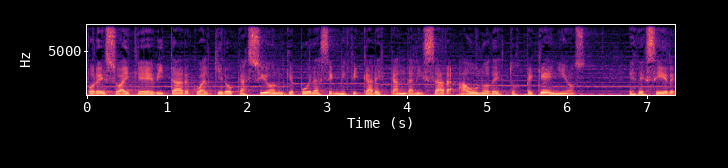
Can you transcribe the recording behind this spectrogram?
por eso hay que evitar cualquier ocasión que pueda significar escandalizar a uno de estos pequeños, es decir,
